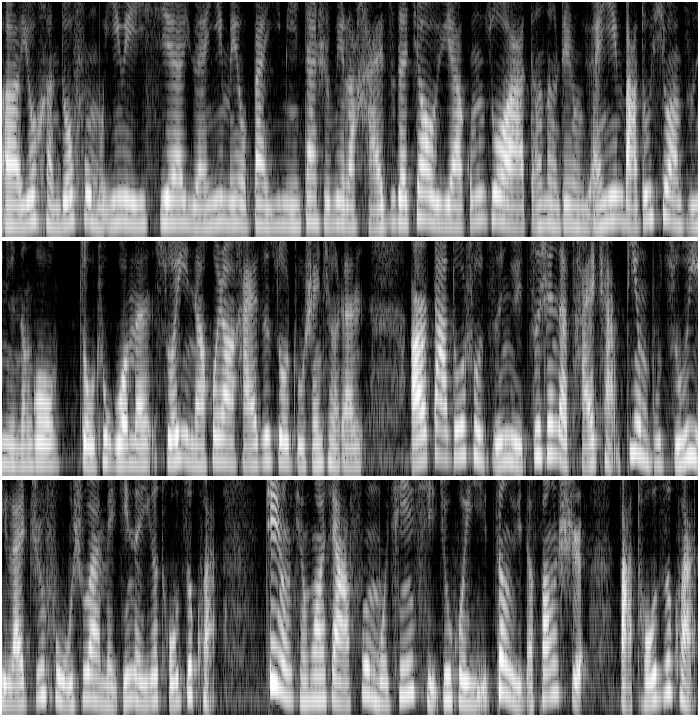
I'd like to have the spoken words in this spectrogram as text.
呃，有很多父母因为一些原因没有办移民，但是为了孩子的教育啊、工作啊等等这种原因吧，都希望子女能够走出国门，所以呢会让孩子做主申请人。而大多数子女自身的财产并不足以来支付五十万美金的一个投资款。这种情况下，父母亲戚就会以赠与的方式把投资款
